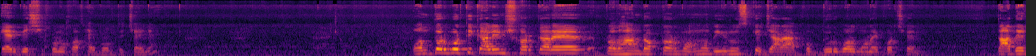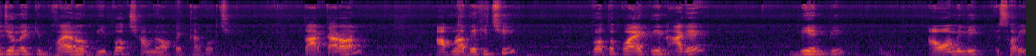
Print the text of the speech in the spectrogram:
এর বেশি কোনো কথাই বলতে চাই না। অন্তর্বর্তীকালীন সরকারের প্রধান ডক্টর মোহাম্মদ ইউনুসকে যারা খুব দুর্বল মনে করছেন, তাদের জন্য একটি ভয়ানক বিপদ সামনে অপেক্ষা করছে। তার কারণ, আমরা দেখেছি, গত কয়েকদিন আগে BNP Awami League sorry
